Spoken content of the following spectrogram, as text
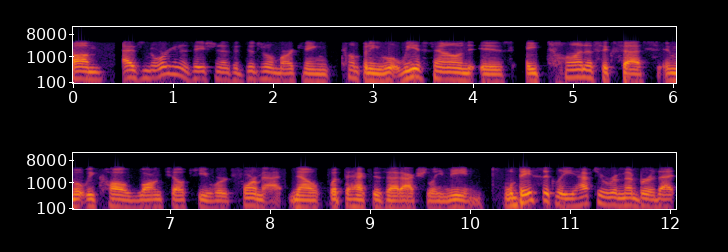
Um, as an organization, as a digital marketing company, what we have found is a ton of success in what we call long tail keyword format. Now, what the heck does that actually mean? Well, basically, you have to remember that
